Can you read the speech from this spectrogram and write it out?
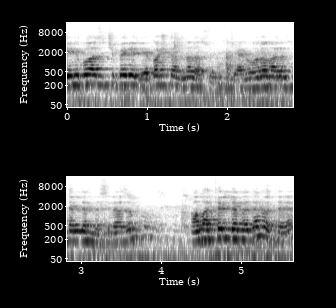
Yeni Boğaziçi Belediye Başkanı'na da söyledik. Yani oraların tellenmesi lazım. Ama tellemeden öte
